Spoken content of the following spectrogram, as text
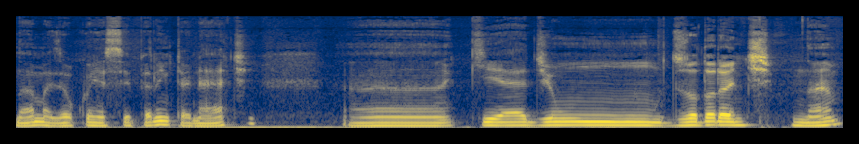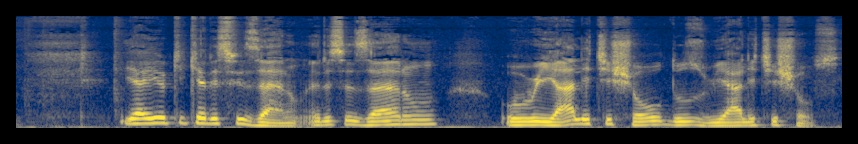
né? Mas eu conheci pela internet, uh, que é de um desodorante, né? E aí o que, que eles fizeram? Eles fizeram o reality show dos reality shows.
